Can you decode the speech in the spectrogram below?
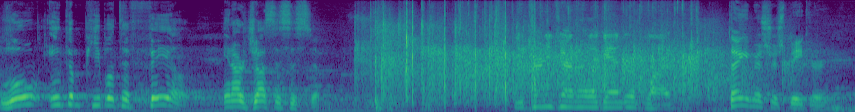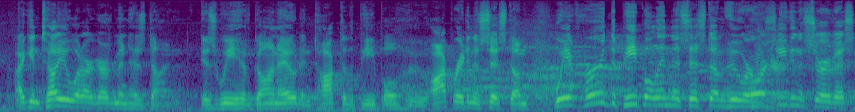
low-income people to fail in our justice system? The Attorney General again to reply. Thank you, Mr. Speaker. I can tell you what our government has done is we have gone out and talked to the people who operate in the system. We have heard the people in the system who are Order. receiving the service,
